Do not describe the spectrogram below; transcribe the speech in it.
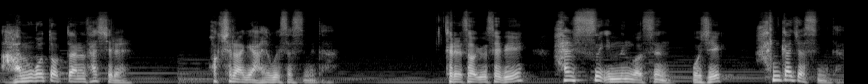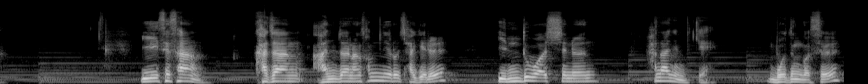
아무것도 없다는 사실을 확실하게 알고 있었습니다. 그래서 요셉이 할 수 있는 것은 오직 한 가지였습니다. 이 세상 가장 안전한 섭리로 자기를 인도하시는 하나님께 모든 것을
